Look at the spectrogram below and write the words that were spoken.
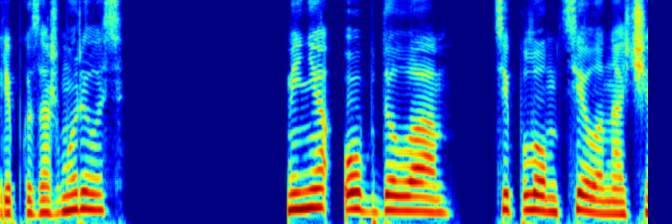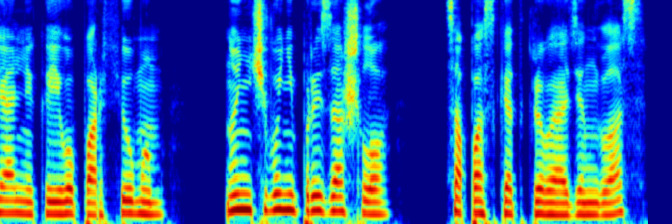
Крепко зажмурилась. Меня обдало теплом тела начальника, его парфюмом, но ничего не произошло. С опаской открываю один глаз.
